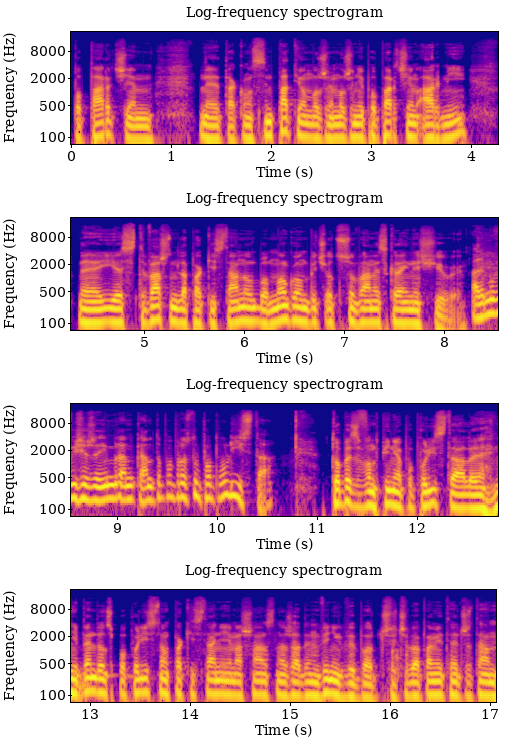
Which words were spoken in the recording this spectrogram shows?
poparciem, e, taką sympatią, może, może nie poparciem armii, e, jest ważny dla Pakistanu, bo mogą być odsuwane skrajne siły. Ale mówi się, że Imran Khan to po prostu populista. To bez wątpienia populista, ale nie będąc populistą w Pakistanie nie ma szans na żaden wynik wyborczy. Trzeba pamiętać, że tam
